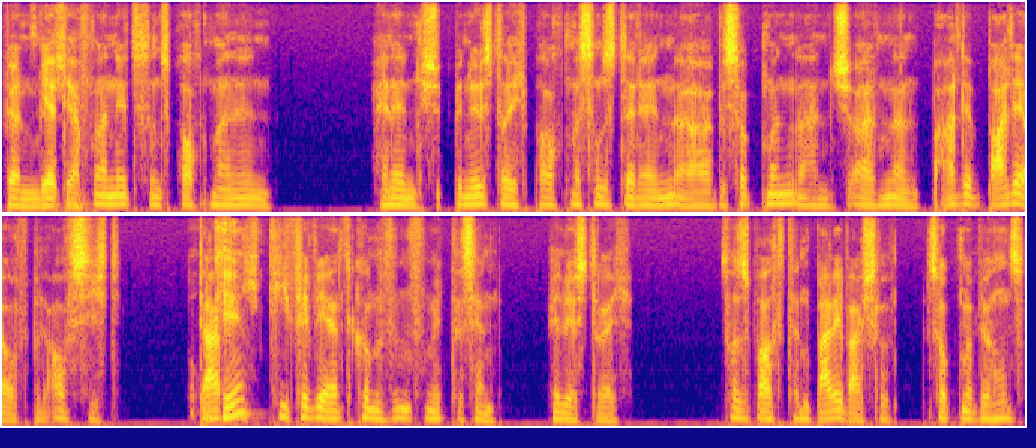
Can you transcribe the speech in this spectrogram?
Weil mehr darf man nicht, sonst braucht man einen, einen in Österreich braucht man sonst einen, äh, wie sagt man, einen, einen Bade, Badeaufsicht. Darf Okay. nicht tiefer wie 1,5 Meter sein in Österreich. Sonst brauchst du einen Badewaschel, sagt man bei uns.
